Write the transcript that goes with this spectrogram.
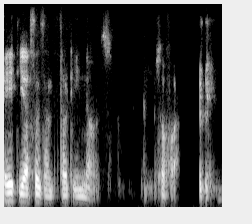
eight yeses and 13 no's so far.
